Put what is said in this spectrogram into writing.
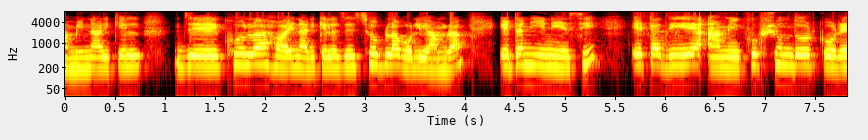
আমি নারিকেল যে খোলা হয়, নারিকেলের যে ছোবলা বলি আমরা, এটা নিয়ে নিয়েছি। এটা দিয়ে আমি খুব সুন্দর করে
